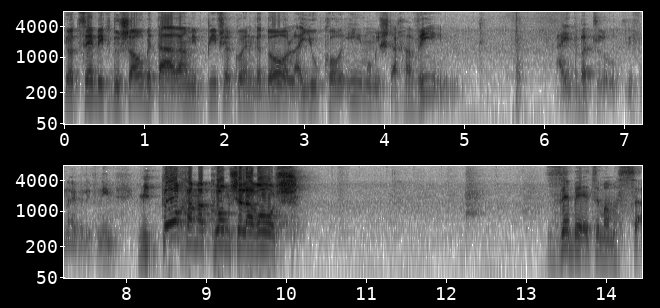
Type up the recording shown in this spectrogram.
יוצא בקדושה ובטהרה מפיו של כהן גדול, היו קוראים ומשתחווים. ההתבטלות לפני ולפנים, מתוך המקום של הראש. זה בעצם המסע.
